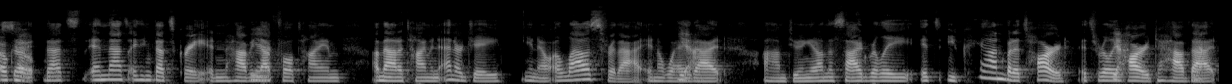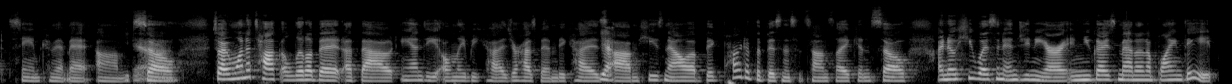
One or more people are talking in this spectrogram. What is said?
Okay, so, that's and that's I think that's great, and having yeah. that full time amount of time and energy, you know, allows for that in a way yeah. that um, doing it on the side really it's you can but it's hard it's really yeah. hard to have that yeah. same commitment um, yeah. so so i want to talk a little bit about andy only because your husband because um, he's now a big part of the business it sounds like and so i know he was an engineer and you guys met on a blind date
